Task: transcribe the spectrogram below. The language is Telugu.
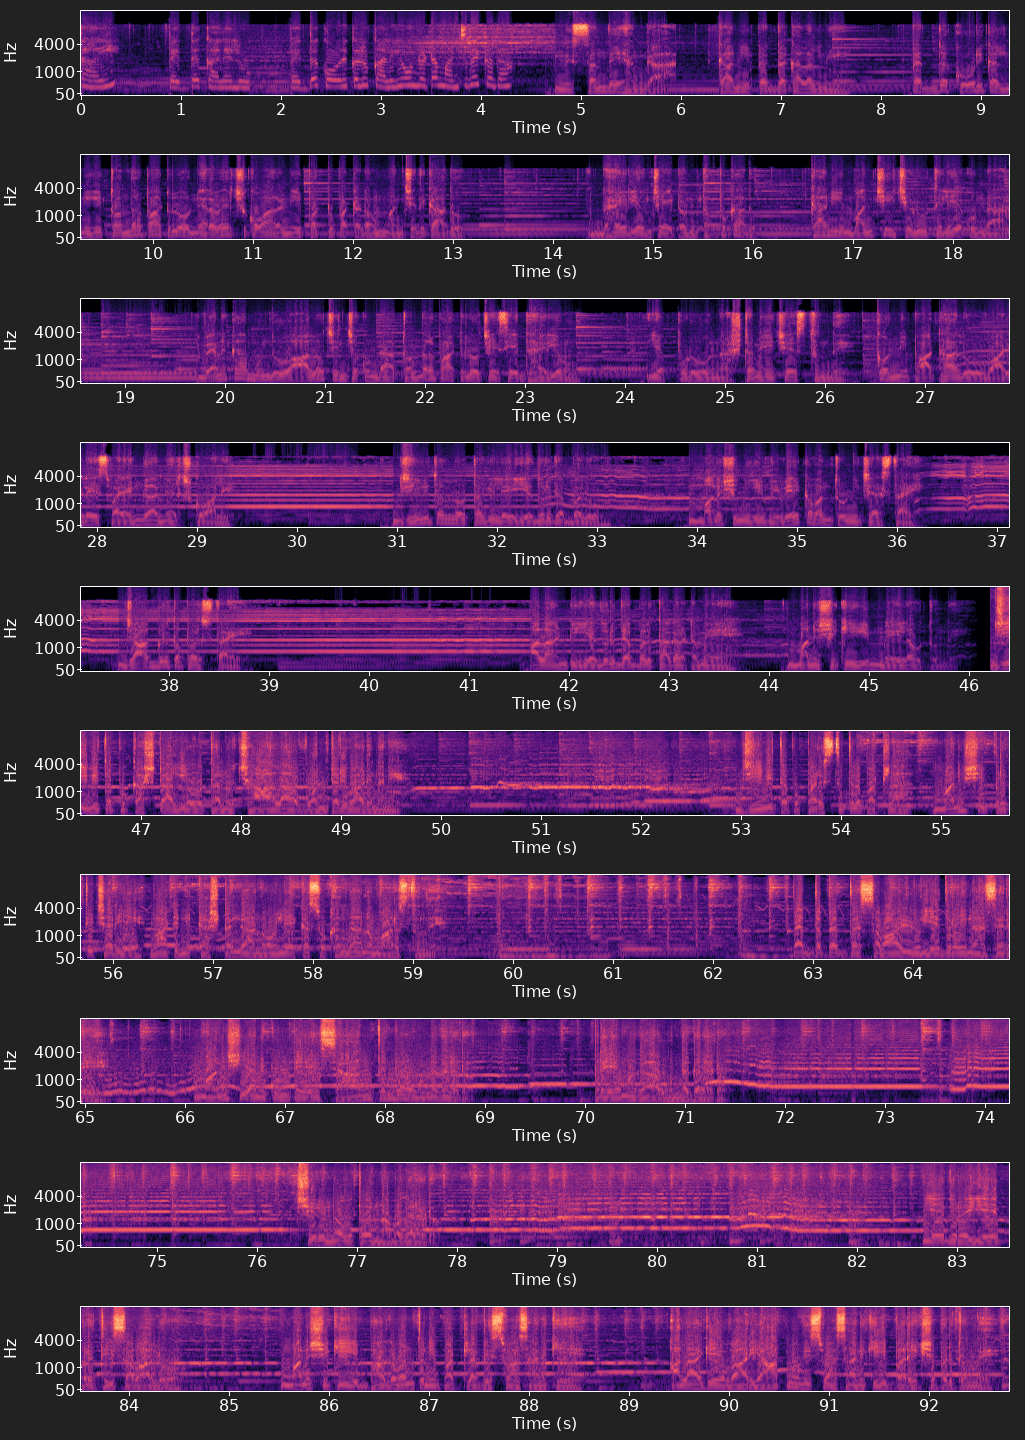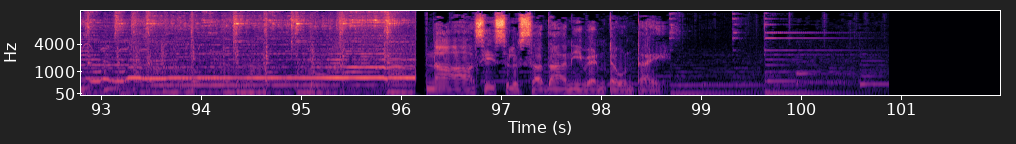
సాయి పెద్ద కలలు పెద్ద కోరికలు కలిగి ఉండటం మంచిదే కదా? నిస్సందేహంగా. కానీ పెద్ద కలల్ని పెద్ద కోరికల్ని తొందరపాటులో నెరవేర్చుకోవాలని పట్టుపట్టడం మంచిది కాదు. ధైర్యం చేయటం తప్పు కాదు. కానీ మంచి చెడు తెలియకుండా వెనక ముందు ఆలోచించకుండా తొందరపాటులో చేసే ధైర్యం ఎప్పుడూ నష్టమే చేస్తుంది. కొన్ని పాఠాలు వాళ్ళే స్వయంగా నేర్చుకోవాలి. జీవితంలో తగిలే ఎదురు దెబ్బలు మనిషిని వివేకవంతుణ్ణి చేస్తాయి జాగృతపరుస్తాయి. అలాంటి ఎదురు దెబ్బలు తగలటమే మనిషికి మేలవుతుంది. జీవితపు కష్టాల్లో తను చాలా ఒంటరివాడినని. జీవితపు పరిస్థితుల పట్ల మనిషి ప్రతిచర్యే వాటిని కష్టంగానో లేక సుఖంగానో మారుస్తుంది. పెద్ద పెద్ద సవాళ్ళు ఎదురైనా సరే మనిషి అనుకుంటే శాంతంగా ఉండగలడు. ప్రేమగా ఉండగలడు. చిరునవ్వుతో నవ్వగలడు. ఎదురయ్యే ప్రతి సవాలు మనిషికి భగవంతుని పట్ల విశ్వాసానికి అలాగే వారి ఆత్మవిశ్వాసానికి పరీక్ష పెడుతుంది. నా ఆశీస్సులు సదా నీ వెంట ఉంటాయి.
